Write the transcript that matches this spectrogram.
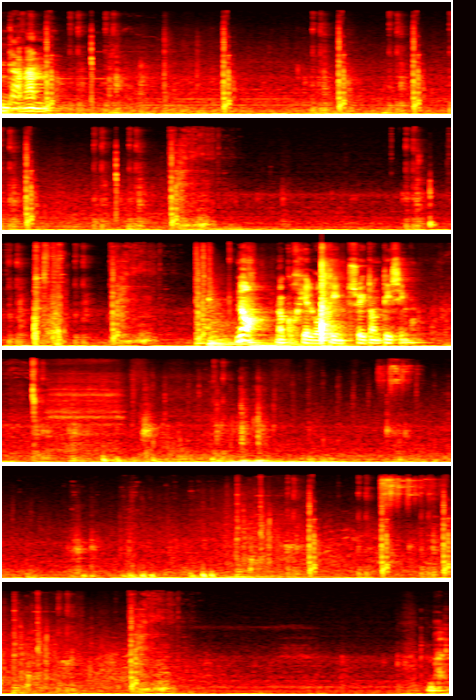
ganando. No, no cogí el botín, soy tontísimo. Vale.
